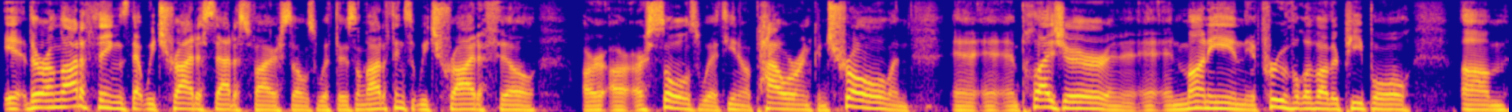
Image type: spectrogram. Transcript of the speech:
It, there are a lot of things that we try to satisfy ourselves with. There's a lot of things that we try to fill our, our, our souls with, you know, power and control and and, and pleasure and, and money and the approval of other people. Um,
